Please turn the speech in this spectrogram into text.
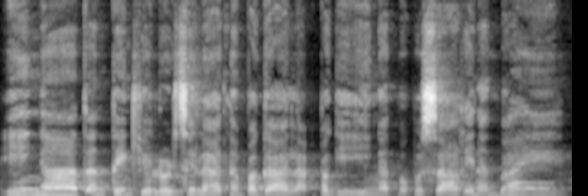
Ingat and thank you Lord sa lahat ng pag-iingat mo po sa akin and bye!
